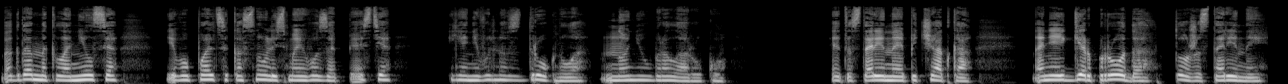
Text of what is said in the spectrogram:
Богдан наклонился, его пальцы коснулись моего запястья, я невольно вздрогнула, но не убрала руку. «Это старинная печатка. На ней герб рода, тоже старинный.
